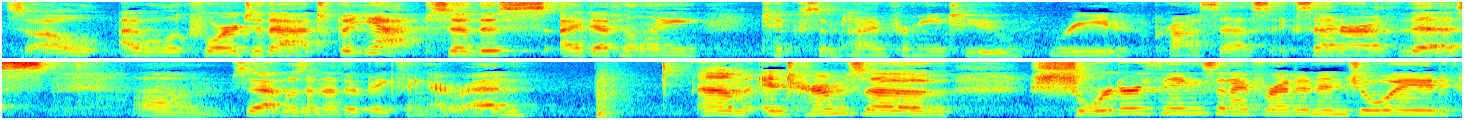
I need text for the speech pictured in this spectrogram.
So I'll, I will look forward to that. But yeah, so this, I definitely took some time for me to read, process, etc. This, um, so that was another big thing I read. Um, in terms of shorter things that I've read and enjoyed,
